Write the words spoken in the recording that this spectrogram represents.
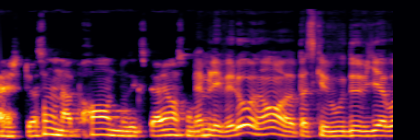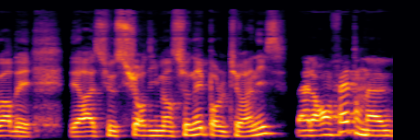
de toute façon, on apprend de nos expériences. Même les vélos, non euh, Parce que vous deviez avoir des, des ratios surdimensionnés pour le Turanis. Bah, alors en fait, on a,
